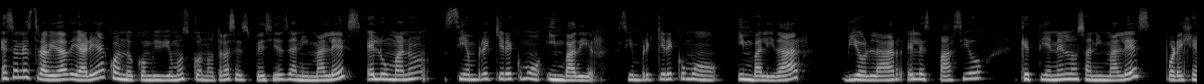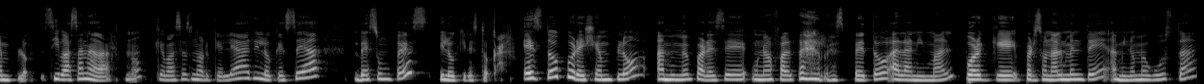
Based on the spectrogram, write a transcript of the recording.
es en nuestra vida diaria cuando convivimos con otras especies de animales. El humano siempre quiere como invadir, siempre quiere como invalidar, violar el espacio que tienen los animales. Por ejemplo, si vas a nadar, ¿no? Que vas a snorkelear y lo que sea, ves un pez y lo quieres tocar. Esto, por ejemplo, a mí me parece una falta de respeto al animal porque personalmente a mí no me gusta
